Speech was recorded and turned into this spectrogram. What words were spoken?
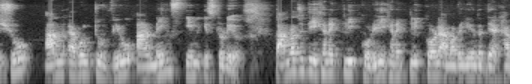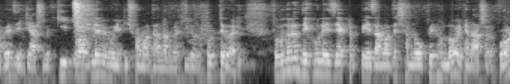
issue unable to view earnings in studio তো আমরা যদি এখানে ক্লিক করি, এখানে ক্লিক করলে আমাদের কিন্তু দেখাবে যে এটি আসলে কি প্রবলেম এবং এটি সমাধান আমরা কীভাবে করতে পারি। তো বন্ধুরা, দেখুন এই যে একটা পেজ আমাদের সামনে ওপেন হলো এখানে আসার পর।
